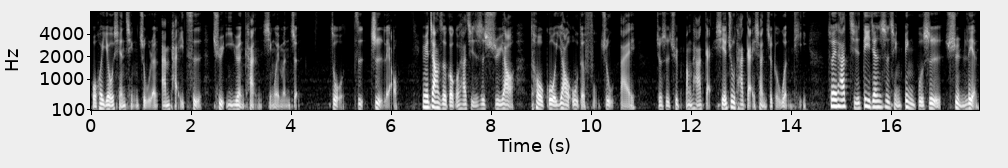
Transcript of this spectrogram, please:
我会优先请主人安排一次去医院看行为门诊做治治疗，因为这样子的狗狗它其实是需要透过药物的辅助来。就是去帮他改，协助他改善这个问题，所以他其实第一件事情并不是训练，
